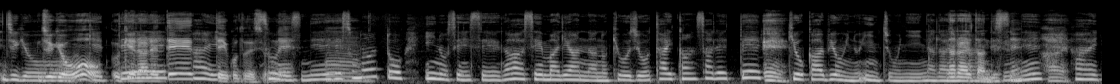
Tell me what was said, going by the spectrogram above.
授業授業を受けられて、はい、っていうことですよね。そうですね。うん、でその後飯野先生が聖マリアンナの教授を体感されて、ええ、清川病院の院長になられたんですね。すね。はい、はい、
